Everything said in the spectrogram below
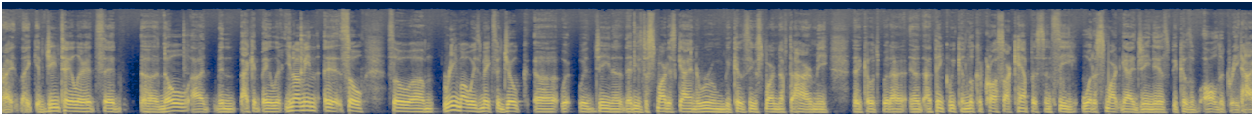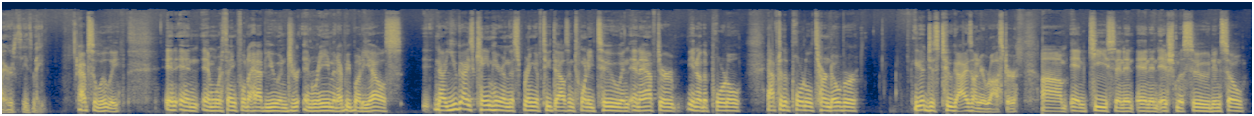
right? Like, if Gene Taylor had said, uh, no, I'd been back at Baylor. You know what I mean? Uh, so, so um, Reem always makes a joke uh, with, with Gina that he's the smartest guy in the room because he was smart enough to hire me, the coach. But I, I think we can look across our campus and see what a smart guy Gene is because of all the great hires he's made. Absolutely, and and and we're thankful to have you and and Reem and everybody else now you guys came here in the spring of 2022 and, and after you know the portal after the portal turned over you had just two guys on your roster, um, in Keese and in, and in Ish Massoud. And so,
